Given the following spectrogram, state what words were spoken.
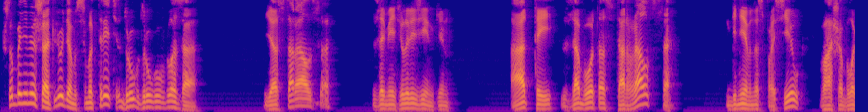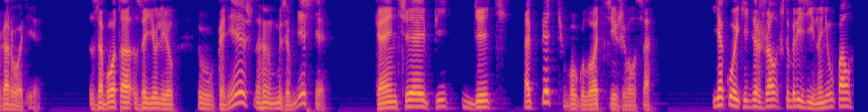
чтобы не мешать людям смотреть друг другу в глаза. — Я старался, — заметил Резинкин. — А ты, забота, старался? — гневно спросил ваше благородие. Забота заюлил. «Ну, конечно, мы же вместе. Кончай пить, Опять в углу отсиживался. Я койки держал, чтобы резина не упал.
